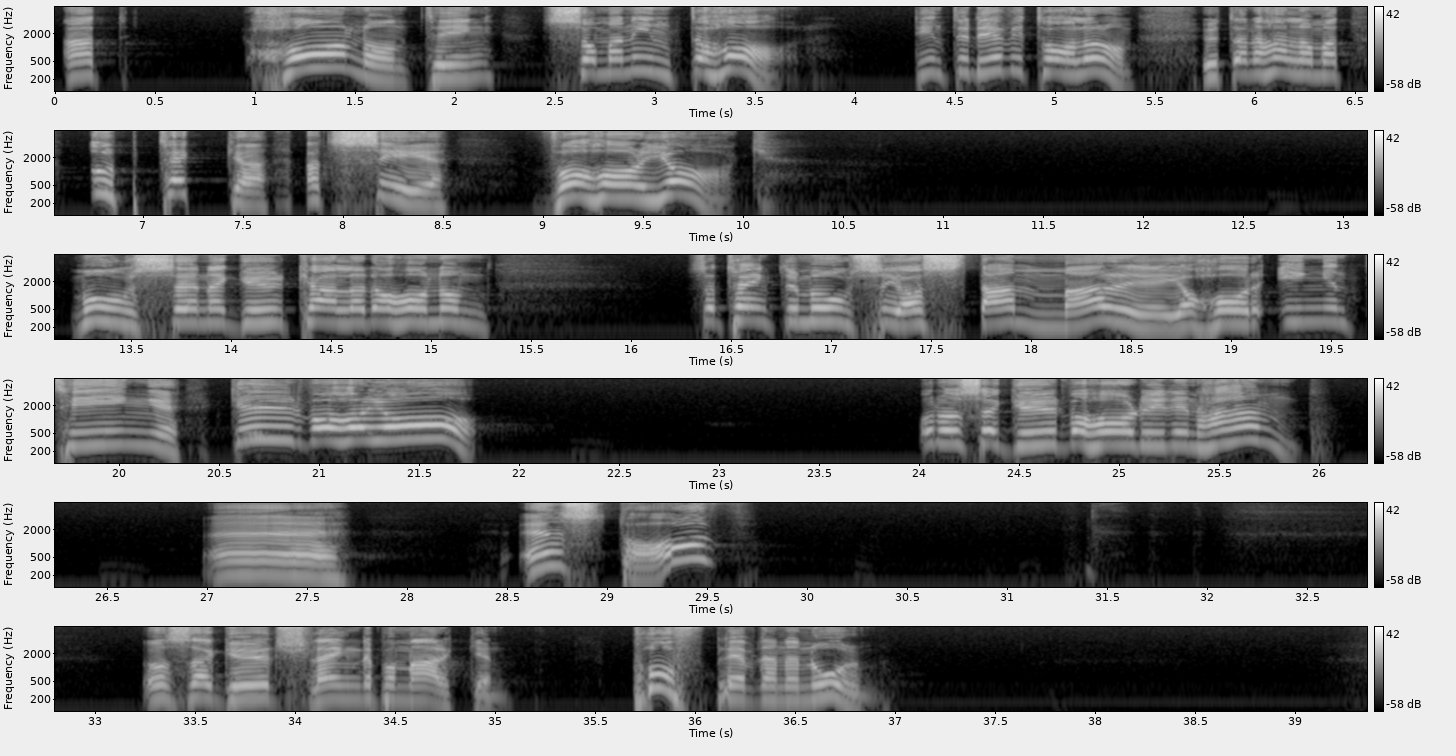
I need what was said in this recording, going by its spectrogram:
Att ha någonting som man inte har. Det är inte det vi talar om, utan det handlar om att upptäcka, att se, vad har jag? Mose, när Gud kallade honom, så tänkte Mose, jag stammar, jag har ingenting. Gud, vad har jag? Och då sa Gud, vad har du i din hand? Eh, en stav. Och sa Gud, slängde på marken. Puff blev den en orm.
